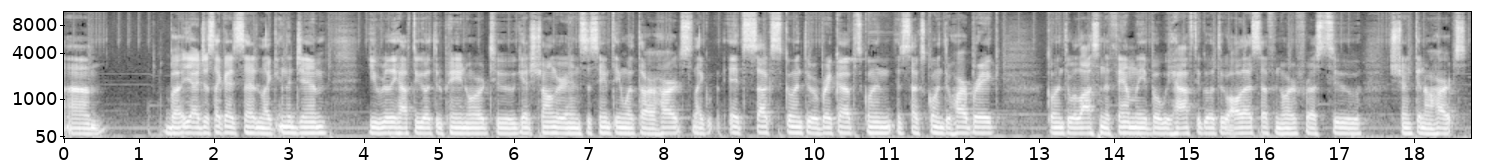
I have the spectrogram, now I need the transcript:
Um, but yeah, just like I said, like in the gym, you really have to go through pain in order to get stronger. And it's the same thing with our hearts. Like it sucks going through a breakup. It's going, it sucks going through heartbreak, going through a loss in the family. But we have to go through all that stuff in order for us to strengthen our hearts.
